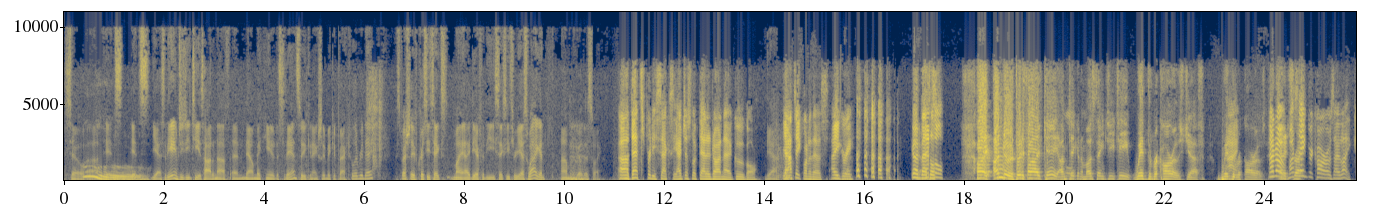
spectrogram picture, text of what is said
So uh, it's it's yeah. So the AMG GT is hot enough, and now making it a sedan, so you can actually make it practical every day. Especially if Chrissy takes my idea for the E63S wagon, I'm going to go this way. Uh, that's pretty sexy. I just looked at it on uh, Google. Yeah. Yeah, I'll take one of those. I agree. Go ahead, Yeah. That's all. All right, under 35k, I'm Cool. taking a Mustang GT with the Recaros, Jeff. With the Alright. Recaros. No, no, And a tra- Mustang Recaros I like.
